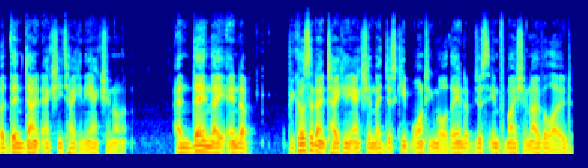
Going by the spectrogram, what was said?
but then don't actually take any action on it. And then they end up, because they don't take any action, they just keep wanting more. They end up just information overload,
